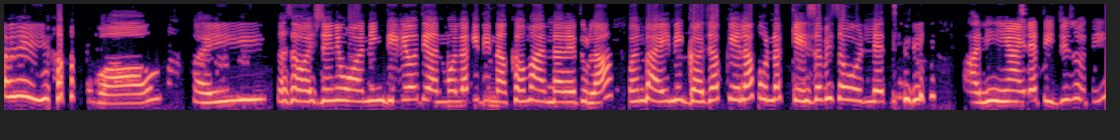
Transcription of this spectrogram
अरे वाव. आई तसं वैष्णवीने वॉर्निंग दिली होती. अनमोलला की ती नख मारणार आहे तुला. पण भाईनी गजब केला. पूर्ण केस बिस ओढले तिने. आणि ही आयडिया तिचीच होती.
